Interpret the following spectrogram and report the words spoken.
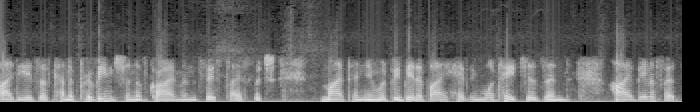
ideas of kind of prevention of crime in the first place, which, in my opinion, would be better by having more teachers and higher benefits,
